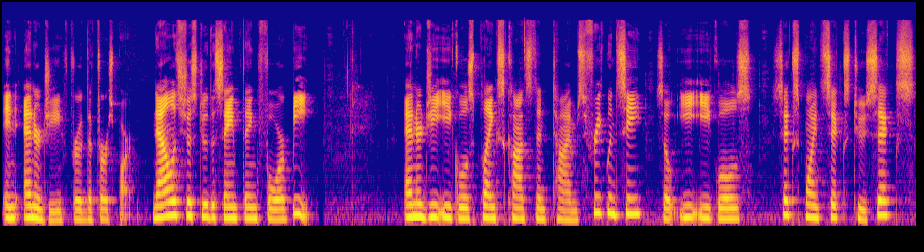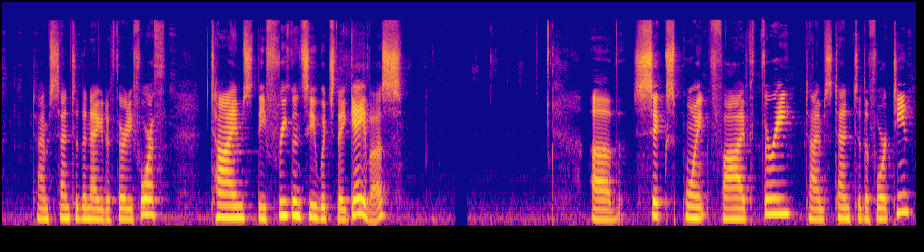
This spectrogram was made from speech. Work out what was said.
in energy for the first part. Now let's just do the same thing for B. Energy equals Planck's constant times frequency. So E equals 6.626 times 10 to the negative 34th times the frequency which they gave us of 6.53 times 10 to the 14th.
